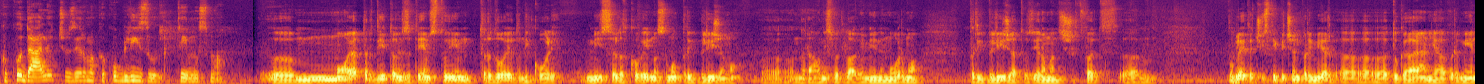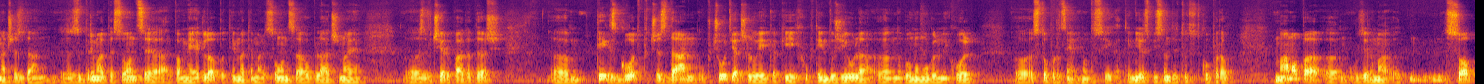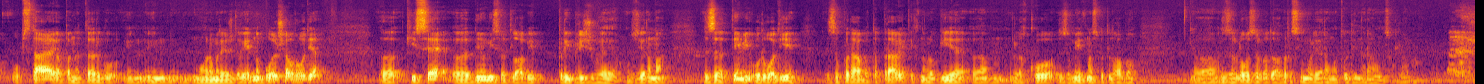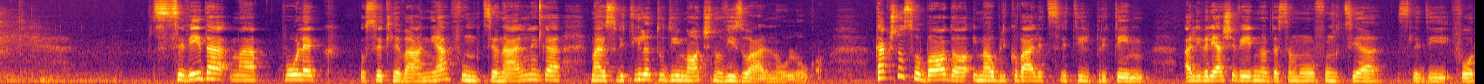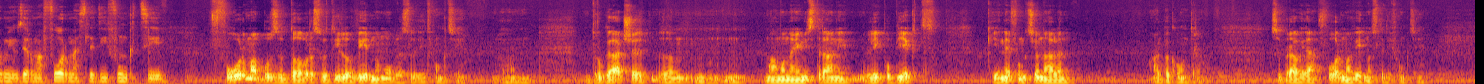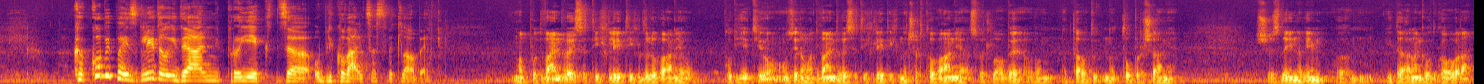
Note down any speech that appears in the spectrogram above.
Kako daleč oziroma kako blizu temu smo? Ehm, moja trditev in za tem stojim trdo je, da nikoli. Mi se lahko vedno samo približamo uh, naravni svetlobi. Mi ne moramo približati oziroma načrtovati. Um, poglejte, čist tipičen primer uh, dogajanja vremena čez dan. Zdaj imate sonce ali pa meglo, potem imate malo sonca, oblačno je, zvečer pada dež. Um, teh zgodb čez dan, občutja človeka, ki jih ob tem doživlja, ne bomo mogli nikoli stoprocentno dosegati. In jaz mislim, da je tudi tako prav. Imamo pa, oziroma so, obstajajo pa na trgu in, in moram reči, da vedno boljša urodja, ki se dnevni svetlobi približujejo. Oziroma z temi urodji, z uporabo ta prave tehnologije, lahko z umetno svetlobo zelo, zelo dobro simuliramo tudi naravno svetlobo. Seveda ima poleg osvetljevanja, funkcionalnega, imajo svetila tudi močno vizualno vlogo. Kakšno svobodo ima oblikovalec svetil pri tem, ali velja še vedno, da samo funkcija sledi formi, oziroma forma sledi funkciji? Forma bo za dobro svetilo vedno mogla slediti funkciji. Um, drugače um, imamo na eni strani lep objekt, ki je nefunkcionalen, ali pa kontra. Se pravi, ja, forma vedno sledi funkciji. Kako bi pa izgledal idealni projekt za oblikovalca svetlobe? No, po 22 letih delovanja v podjetju, oziroma 22 letih načrtovanja svetlobe um, na, ta, na to vprašanje, še zdaj ne vem um, idealnega odgovora.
